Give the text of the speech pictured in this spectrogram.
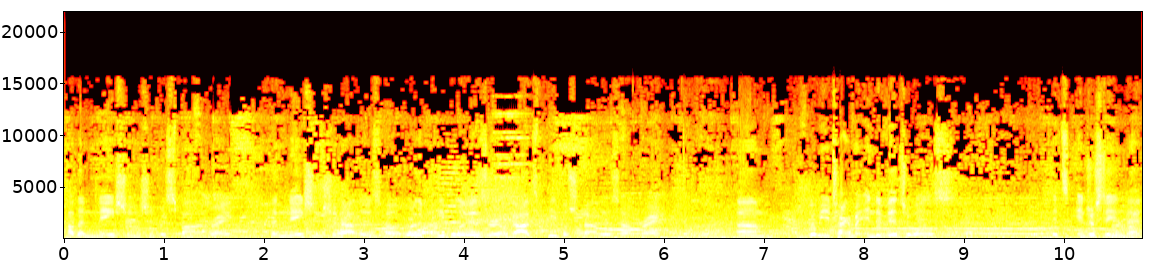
how the nation should respond. Right? The nation should not lose hope, or the people of Israel, God's people, should not lose hope. Right? Um, but when you're talking about individuals, it's interesting that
